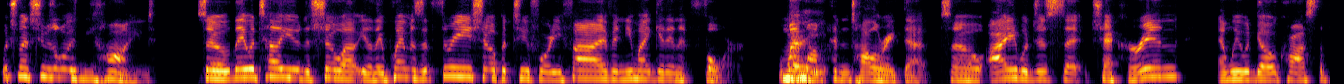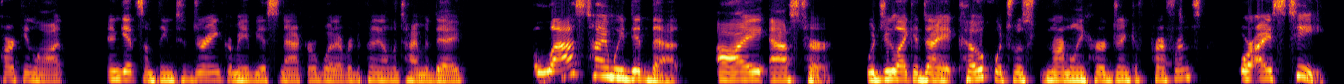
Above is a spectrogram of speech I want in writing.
which meant she was always behind. So they would tell you to show up, you know, the appointment's at three, show up at 245, and you might get in at four. Well, my mom couldn't tolerate that. So I would just set, check her in and we would go across the parking lot and get something to drink or maybe a snack or whatever, depending on the time of day. The last time we did that, I asked her, would you like a Diet Coke, which was normally her drink of preference, or iced tea?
